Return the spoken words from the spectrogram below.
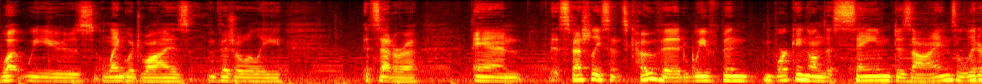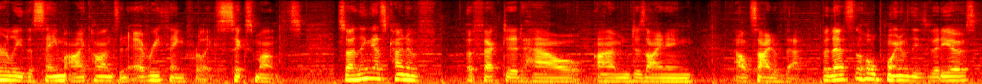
what we use language-wise, visually, etc. And especially since COVID, we've been working on the same designs, literally the same icons and everything for like six months. So I think that's kind of affected how I'm designing outside of that. But that's the whole point of these videos.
